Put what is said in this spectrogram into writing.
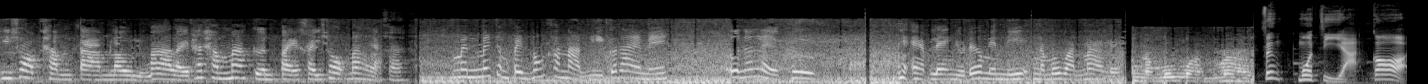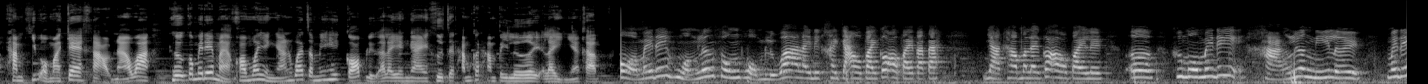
ที่ชอบทำตามเราหรือว่าอะไร ถ้าทำมากเกินไปใครชอบบ้างล่ะคะ มันไม่จำเป็นต้องขนาดนี้ก็ได้ไหมเออนั่นแหละคือแอบแรงอยู่เด้อเมนนี้นัมเบอร์วันมากเลย number one มาก ซึ่งโมจิอะก็ทำคลิปออกมาแก้ข่าวนะว่า เธอก็ไม่ได้หมายความว่าอย่างนั้นว่าจะไม่ให้ก๊อปหรืออะไรยังไง คือจะทำก็ทำไปเลยอะไรอย่างเงี้ยครับโมไม่ได้ห่วงเรื่องทรงผมหรือว่าอะไรใครจะเอาไปก็เอาไปไปไปอยากทำอะไรก็เอาไปเลย เออ คือโมไม่ได้หางเรื่องนี้เลย ไม่ได้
